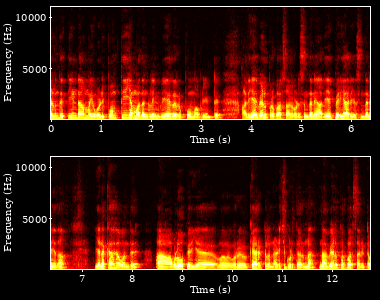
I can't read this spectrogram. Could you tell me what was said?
எழுந்து தீண்டாமை ஒழிப்போம் தீய மதங்களின் வேர் இருப்போம் அப்படின்ட்டு அதே வேலுப்பிரபார் சாகரோட சிந்தனை அதே பெரியாரிய சிந்தனை தான். எனக்காக வந்து அவ்வளோ பெரிய ஒரு கேரக்டரில் நடித்து கொடுத்தாருன்னா நான் வேலுப்பிரபார் சார்கிட்ட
